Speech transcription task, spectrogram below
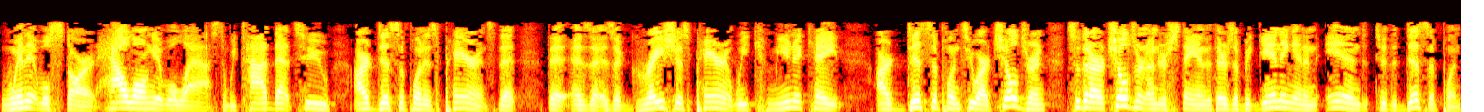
when it will start, how long it will last. And we tied that to our discipline as parents, that, that as a, as a gracious parent, we communicate our discipline to our children so that our children understand that there's a beginning and an end to the discipline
